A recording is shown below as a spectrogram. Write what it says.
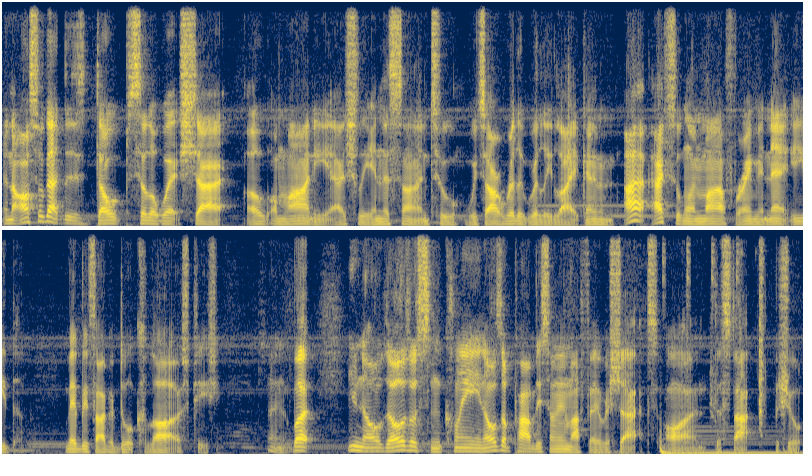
And I also got this dope silhouette shot of Amani actually in the sun too, which I really, really like. And I actually wouldn't mind framing that either. Maybe if I could do a collage piece. But you know, those are some clean. Those are probably some of my favorite shots on the stock for sure.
